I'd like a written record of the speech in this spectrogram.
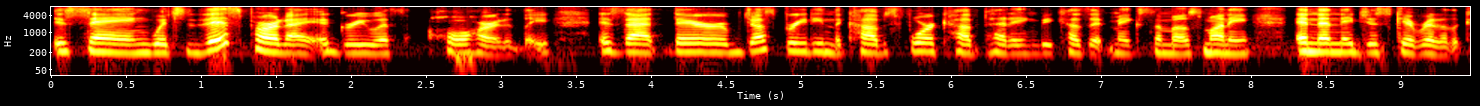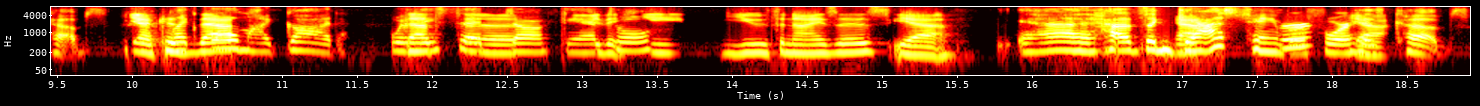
is saying, which this part I agree with wholeheartedly, is that they're just breeding the cubs for cub petting because it makes the most money, and then they just get rid of the cubs. Yeah, because Like, oh my god, when they said the Doc Antle, he euthanizes. Yeah, yeah, it has a gas chamber for Yeah. his cubs.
